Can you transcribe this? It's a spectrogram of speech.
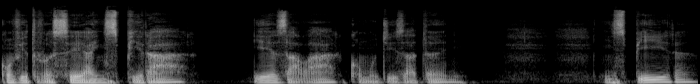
Convido você a inspirar e exalar, como diz a Dani. Inspira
